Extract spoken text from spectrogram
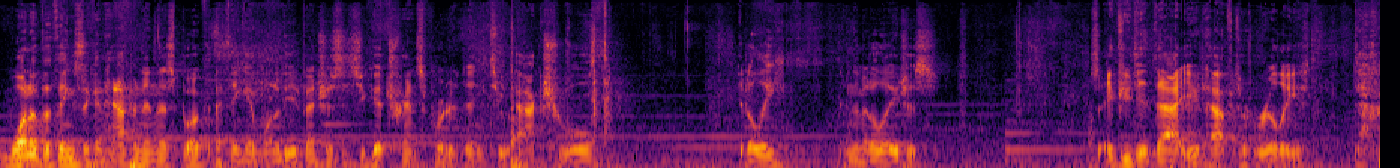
one of the things that can happen in this book, I think in one of the adventures, is you get transported into actual Italy in the Middle Ages. So if you did that, you'd have to really,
